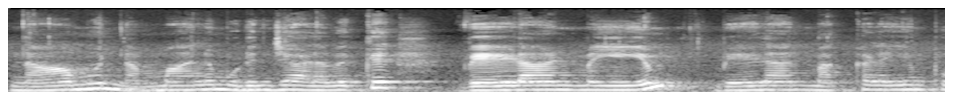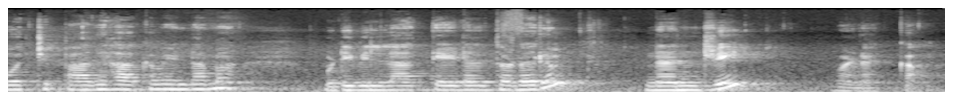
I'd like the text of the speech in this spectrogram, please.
நாமும் நம்மால் முடிஞ்ச அளவுக்கு வேளாண்மையையும் வேளாண் மக்களையும் போற்றி பாதுகாக்க வேண்டாமா? முடிவில்லா தேடல் தொடரும். நன்றி வணக்கம்.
